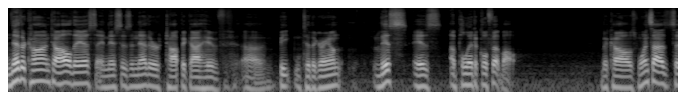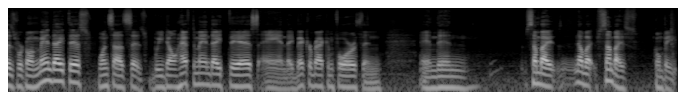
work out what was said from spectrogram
Another con to all this, and this is another topic I have uh, beaten to the ground. This is a political football because one side says we're going to mandate this, one side says we don't have to mandate this, and they bicker back and forth, and and then somebody nobody somebody's going to be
